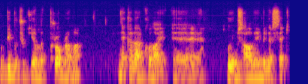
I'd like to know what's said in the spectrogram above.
Bu bir buçuk yıllık programa ne kadar kolay e, uyum sağlayabilirsek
